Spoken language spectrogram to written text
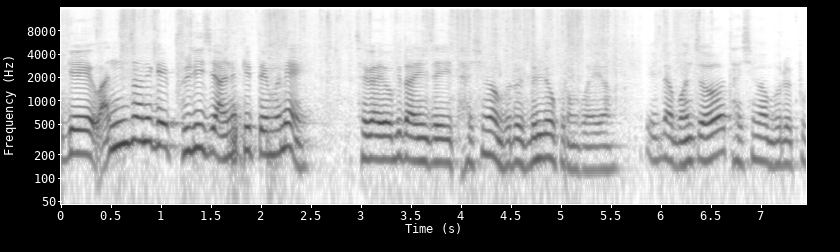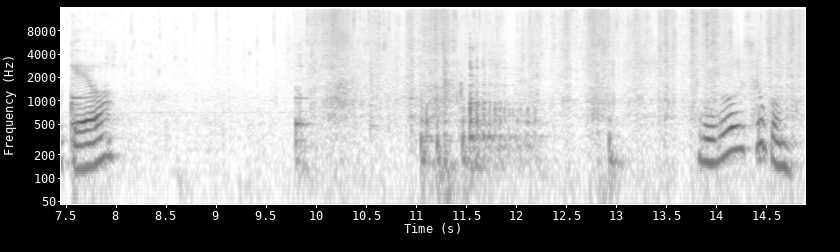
이게 완전하게 불리지 않았기 때문에 제가 여기다 이제 이 다시마 물을 넣으려고 그런 거예요. 일단 먼저 다시마 물을 붓게요. 그리고 소금.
